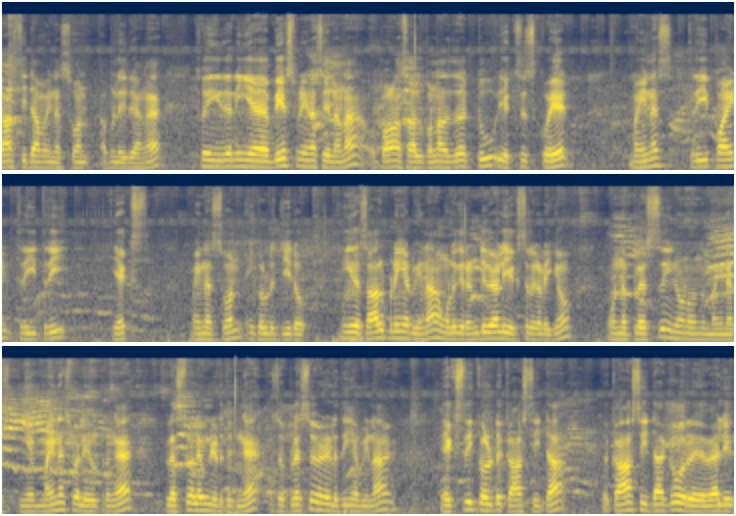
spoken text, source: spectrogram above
cos theta minus one அப்படின்னு எழுதிருக்காங்க. ஸோ இதை நீங்கள் பேஸ் பண்ணி என்ன செய்யலாம்னா ப்ராப்ளம் சால்வ் பண்ணலாம். அது two X square minus three point three three X minus one equal to zero நீங்கள் இதை சால்வ் பண்ணிங்க அப்படின்னா உங்களுக்கு ரெண்டு வேல்யூ எக்ஸல் கிடைக்கும். ஒன்று ப்ளஸ் இன்னொன்று வந்து மைனஸ் நீங்கள் மைனஸ் வேலையை விட்டுருங்க. ப்ளஸ் வேலையும் எடுத்துக்கங்க. ஸோ ப்ளஸ் வேலை எடுத்தீங்க அப்படின்னா X equal to cos theta so cos தீட்டாக்கு ஒரு வேல்யூ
